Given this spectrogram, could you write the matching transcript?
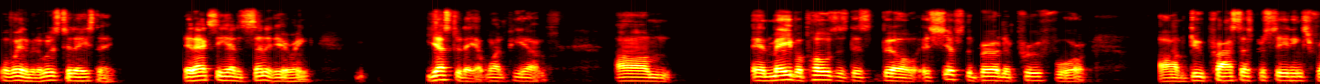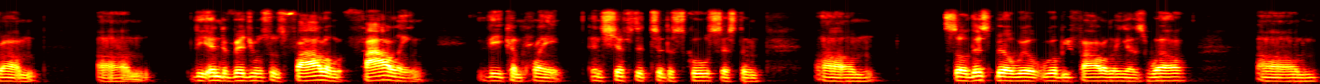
well, wait a minute, what is today's date? It actually had a Senate hearing yesterday at one P M. Um, and MABE opposes this bill. It shifts the burden of proof for um, due process proceedings from um, the individuals who's follow, filing the complaint and shifts it to the school system. Um, so this bill will, will be following as well. Um,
